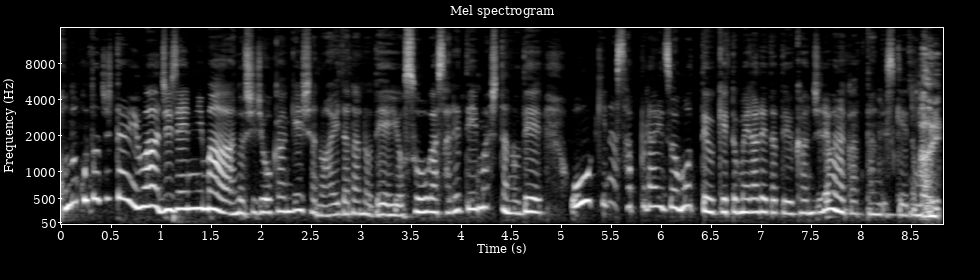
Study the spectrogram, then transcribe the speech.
このこと自体は事前にまああの市場関係者の間なので予想がされていましたので大きなサプライズを持って受け止められたという感じではなかったんですけれども、はい、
